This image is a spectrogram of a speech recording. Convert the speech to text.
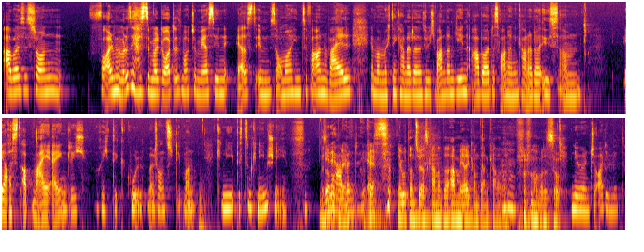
aber es ist schon, vor allem wenn man das erste Mal dort ist, macht schon mehr Sinn, erst im Sommer hinzufahren, weil äh, man möchte in Kanada natürlich wandern gehen, aber das Wandern in Kanada ist ähm, erst ab Mai eigentlich richtig cool, weil sonst steht man Knie, bis zum Knie im Schnee. Das ist ein It Problem. happened, okay. yes. Ja gut, dann zuerst Kanada, Amerika und dann Kanada. Mhm. Machen wir das so. Nehmen wir einen Jordi mit.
